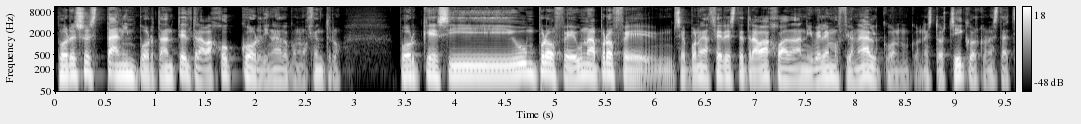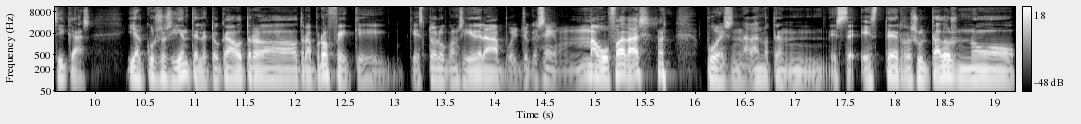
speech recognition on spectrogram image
Por eso es tan importante el trabajo coordinado como centro. Porque si un profe, una profe, se pone a hacer este trabajo a nivel emocional con, estos chicos, con estas chicas, y al curso siguiente le toca a otra, otra profe que, esto lo considera, pues yo qué sé, magufadas, pues nada, no este, estos resultados no,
